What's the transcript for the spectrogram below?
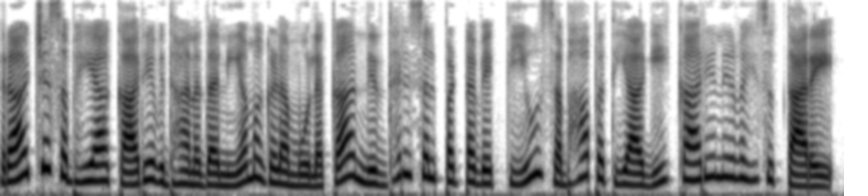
ರಾಜ್ಯಸಭೆಯ ಕಾರ್ಯವಿಧಾನದ ನಿಯಮಗಳ ಮೂಲಕ ನಿರ್ಧರಿಸಲ್ಪಟ್ಟ ವ್ಯಕ್ತಿಯು ಸಭಾಪತಿಯಾಗಿ ಕಾರ್ಯನಿರ್ವಹಿಸುತ್ತಾರೆ.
